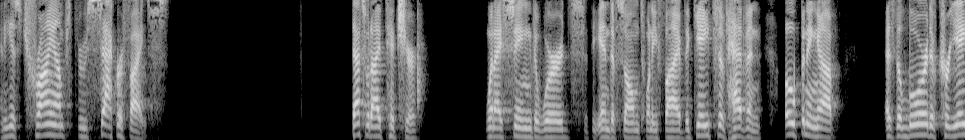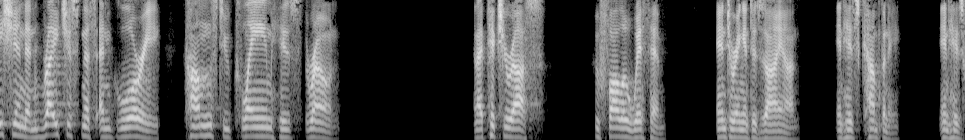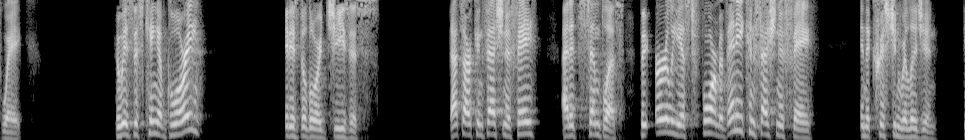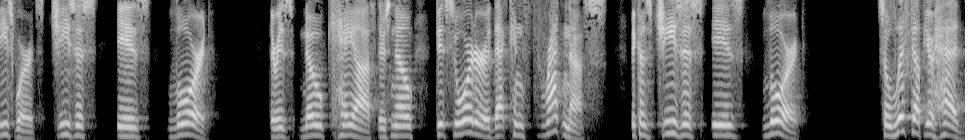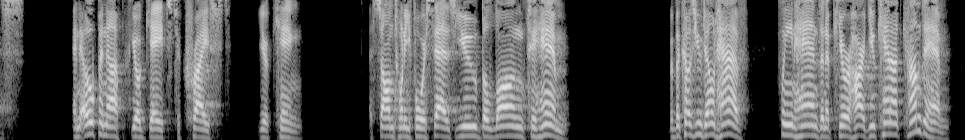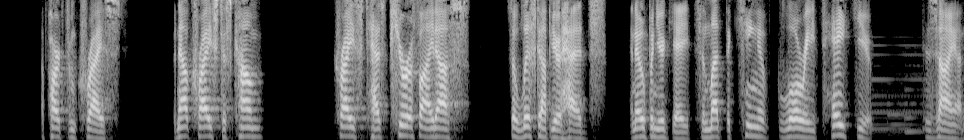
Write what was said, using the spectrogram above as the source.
And he has triumphed through sacrifice. That's what I picture when I sing the words at the end of Psalm 25, the gates of heaven opening up as the Lord of creation and righteousness and glory comes to claim his throne. And I picture us who follow with him entering into Zion in his company, in his wake. Who is this King of glory? It is the Lord Jesus. That's our confession of faith at its simplest, the earliest form of any confession of faith in the Christian religion. These words, Jesus is Lord. There is no chaos. There's no disorder that can threaten us because Jesus is Lord. So lift up your heads and open up your gates to Christ, your King. As Psalm 24 says, you belong to Him. But because you don't have clean hands and a pure heart, you cannot come to Him apart from Christ. But now Christ has come Christ has purified us. So lift up your heads and open your gates and let the King of glory take you to Zion.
